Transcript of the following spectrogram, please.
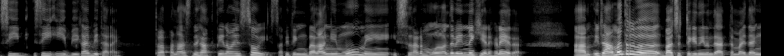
CEB එකයි විතරයි. තව පනස් දෙකක් තියෙනවයි සොයි අපිතින් බලගින්මු මේ ඉස්සරට මොනද වෙන්න කියනක නේද? ඉට අමතරව බචට්ක දින ඇත්තමයි දැන්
